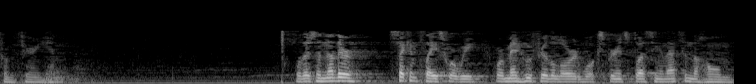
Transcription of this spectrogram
from fearing Him. Well, there's another second place where we, where men who fear the Lord will experience blessing, and that's in the home.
